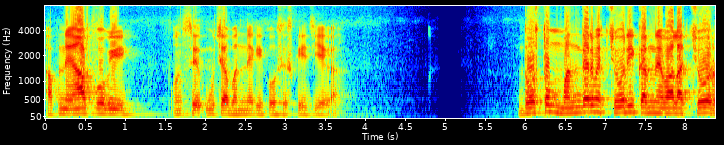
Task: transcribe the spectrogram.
अपने आप को भी उनसे ऊँचा बनने की कोशिश कीजिएगा। दोस्तों, मंदिर में चोरी करने वाला चोर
